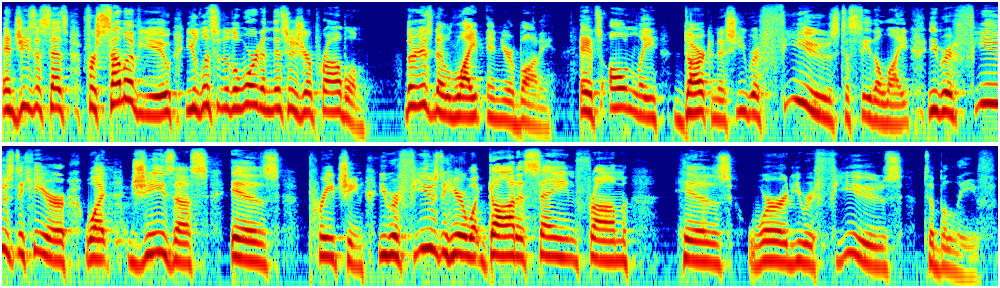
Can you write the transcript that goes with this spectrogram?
And Jesus says, for some of you, you listen to the word and this is your problem. There is no light in your body. It's only darkness. You refuse to see the light. You refuse to hear what Jesus is preaching. You refuse to hear what God is saying from His Word. You refuse to believe.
